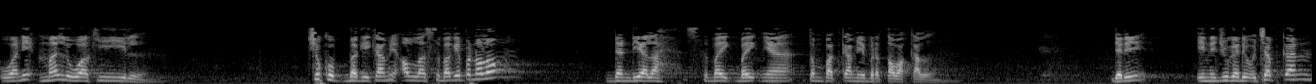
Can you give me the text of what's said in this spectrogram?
wa ni'mal wakil. Cukup bagi kami Allah sebagai penolong dan dialah sebaik-baiknya tempat kami bertawakal. Jadi ini juga diucapkan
